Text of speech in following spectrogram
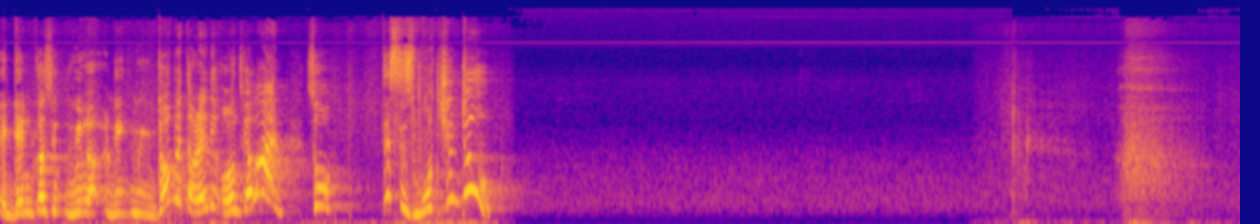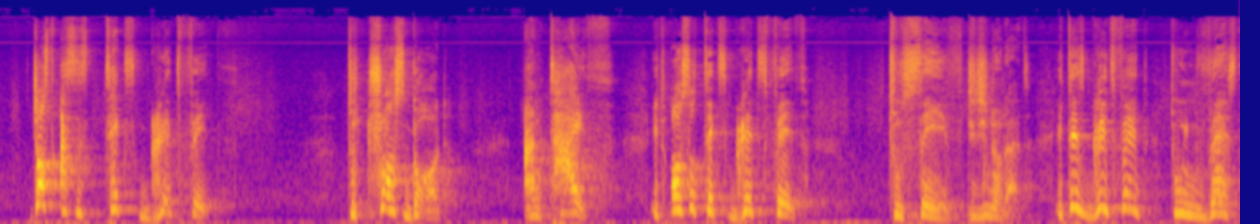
again because we, the government already owns your land. So this is what you do. Just as it takes great faith to trust God and tithe, it also takes great faith to save. Did you know that? It takes great faith to invest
